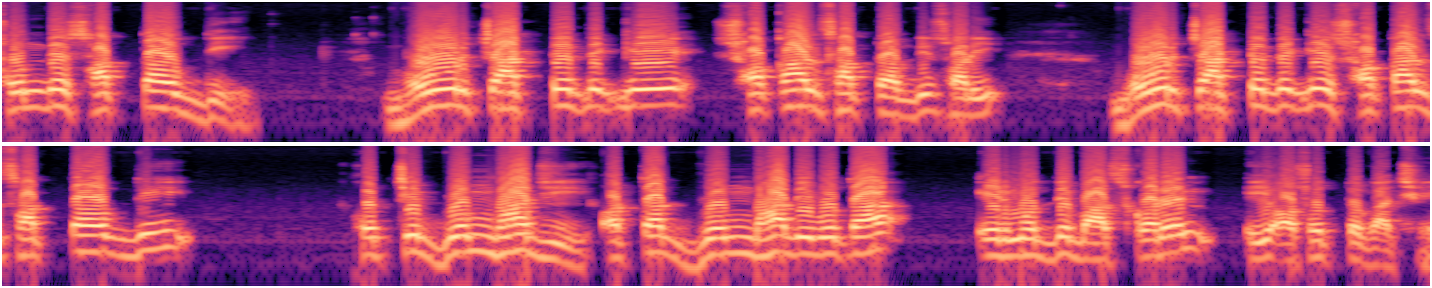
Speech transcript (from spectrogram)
সন্ধে সাতটা অবধি। ভোর চারটে থেকে সকাল সাতটা অবধি সরি ভোর চারটে থেকে সকাল সাতটা অবধি হচ্ছে ব্রহ্মাজি, অর্থাৎ ব্রহ্মা দেবতা এর মধ্যে বাস করেন এই অসত্য গাছে।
